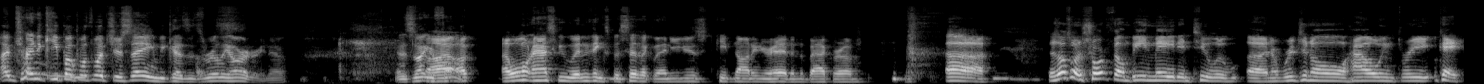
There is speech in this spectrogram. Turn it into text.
I'm trying to keep up with what you're saying because it's really hard right now, and it's not your Uh, fault. I, I won't ask you anything specific. Then you just keep nodding your head in the background. Uh, there's also a short film being made into uh, an original Halloween three. Okay,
